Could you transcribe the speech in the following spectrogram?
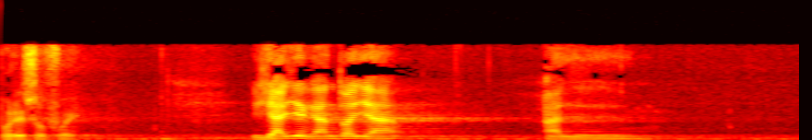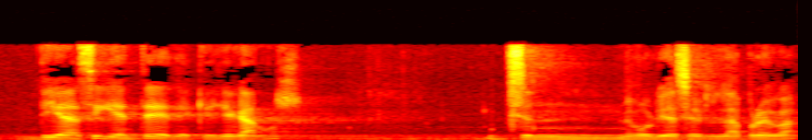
Por eso fue. Y ya llegando allá, al día siguiente de que llegamos, me volví a hacer la prueba.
